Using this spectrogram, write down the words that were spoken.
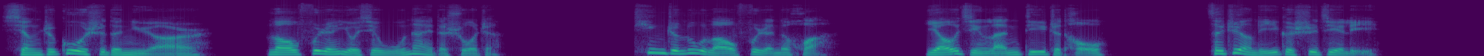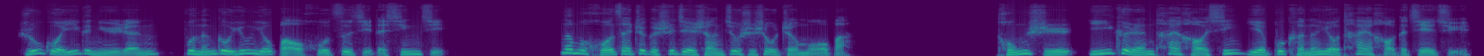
想着过世的女儿，老夫人有些无奈的说着。听着陆老夫人的话。姚锦兰低着头，在这样的一个世界里，如果一个女人不能够拥有保护自己的心计，那么活在这个世界上就是受折磨吧。同时，一个人太好心也不可能有太好的结局。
